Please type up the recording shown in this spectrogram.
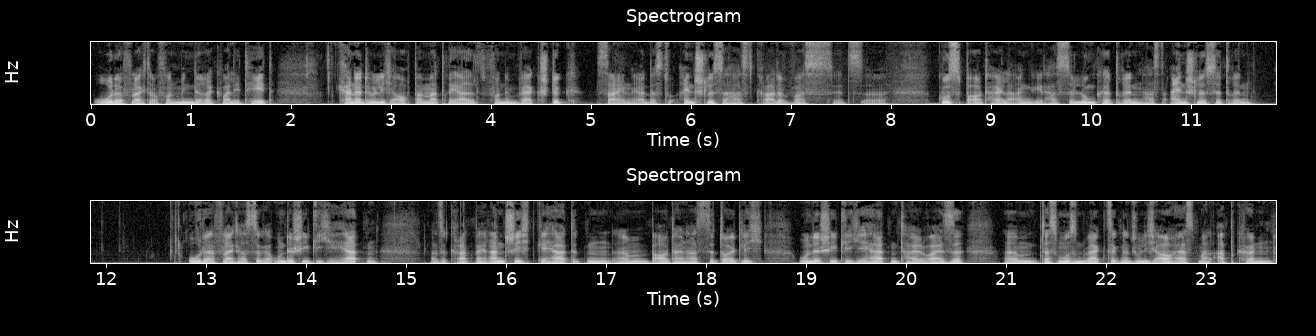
oder vielleicht auch von minderer Qualität. Kann natürlich auch beim Material von dem Werkstück sein, ja, dass du Einschlüsse hast, gerade was jetzt äh, Gussbauteile angeht. Hast du Lunker drin, hast Einschlüsse drin. Oder vielleicht hast du sogar unterschiedliche Härten. Also gerade bei Randschicht gehärteten ähm, Bauteilen hast du deutlich unterschiedliche Härten teilweise. Ähm, das muss ein Werkzeug natürlich auch erstmal abkönnen.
